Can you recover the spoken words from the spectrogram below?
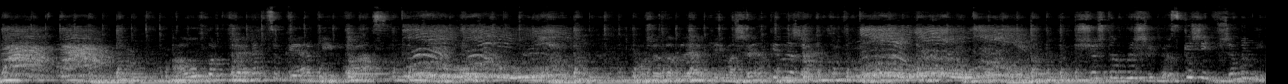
так. А у портфелях цукерки і квас. Може там ляльки і машинки лежать? Що ж там лежить? Розкажіть вже мені.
